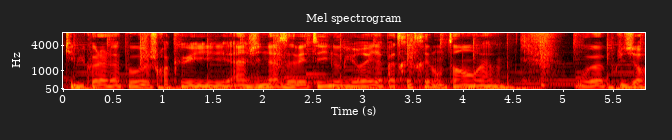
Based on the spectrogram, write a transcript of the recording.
qui lui colle à la peau. Je crois qu'un gymnase avait été inauguré il y a pas très très longtemps où euh, plusieurs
